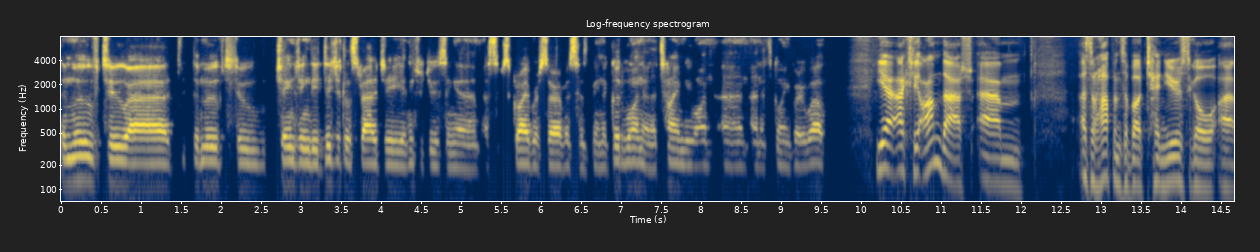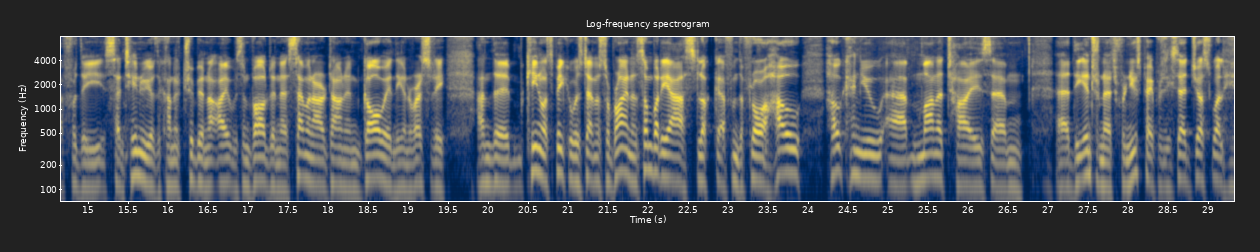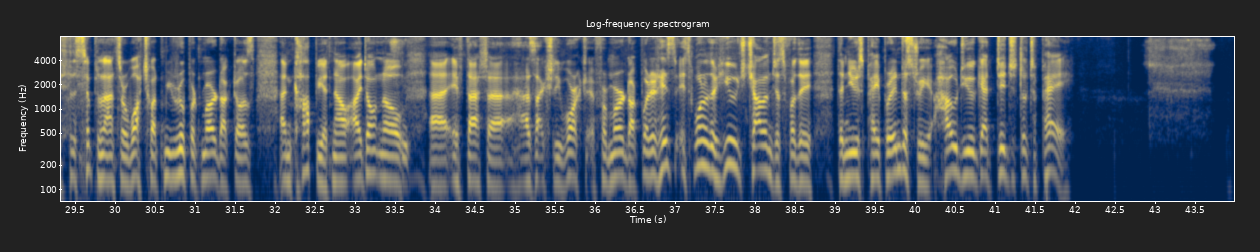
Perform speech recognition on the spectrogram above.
the move to uh, the move to changing the digital strategy and introducing a, a, subscriber service has been a good one and a timely one, and, and it's going very well. Yeah, actually, on that. Um, As it happens, about 10 years ago, uh, for the centenary of the Connacht Tribune, I was involved in a seminar down in Galway in the university, and the keynote speaker was Denis O'Brien. And somebody asked, look, uh, from the floor, how, how can you uh, monetize um, uh, the internet for newspapers? He said, just, well, he had a simple answer watch what Rupert Murdoch does and copy it. Now, I don't know uh, if that uh, has actually worked for Murdoch, but it is, it's one of the huge challenges for the, the newspaper industry. How do you get digital to pay?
